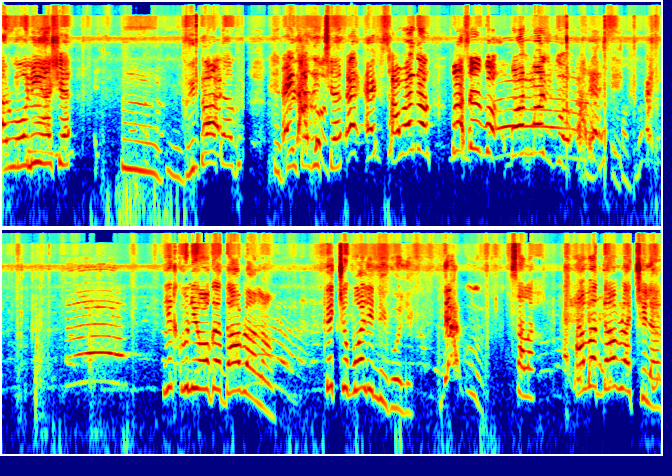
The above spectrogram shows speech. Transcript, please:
আর উনি এসে ভিডিওটা ভিডিওটা দিচ্ছে। এক্ষুনি ওকে দাবড়ালাম। কিচ্ছু বলিনি বলে। সালা আবার দাবড়াচ্ছিলাম।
